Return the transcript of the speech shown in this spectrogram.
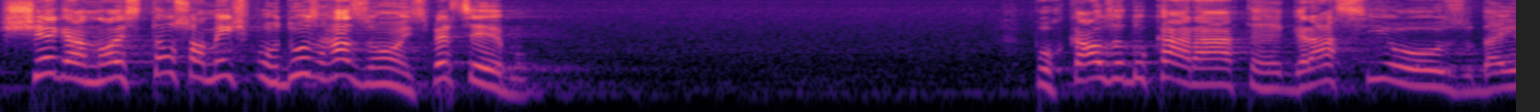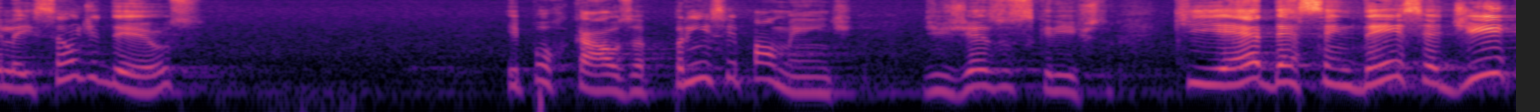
chega a nós tão somente por duas razões, percebam. Por causa do caráter gracioso da eleição de Deus e por causa, principalmente, de Jesus Cristo, que é descendência de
